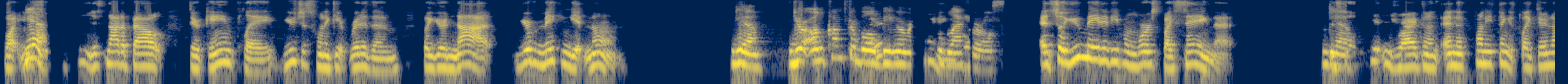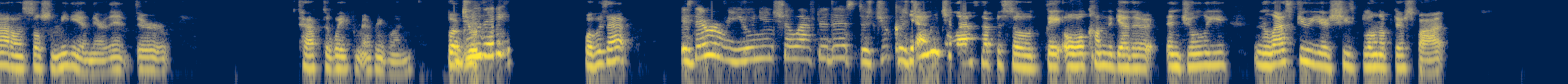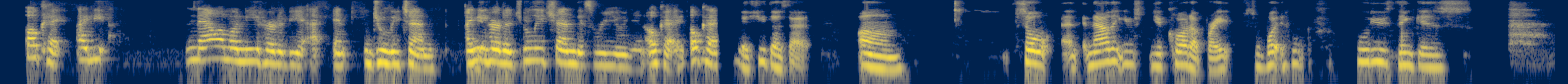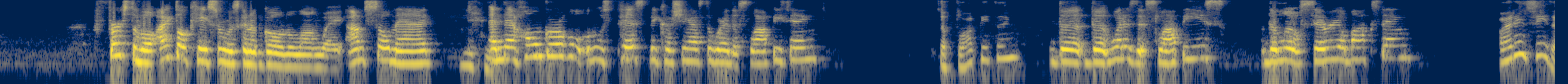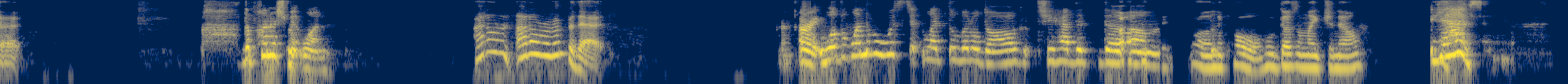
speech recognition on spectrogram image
What? Yeah. It's not about their gameplay. You just want to get rid of them, but you're not. You're making it known. Yeah, you're uncomfortable being around black girls. And so you made it even worse by saying that. Yeah. getting dragged on. And the funny thing is, like, they're not on social media in there. They, they're tapped away from everyone. But do they? What was that? Is there a reunion show after this? Does you? Because yeah, Julie, the last episode, they all come together, and Julie, in the last few years, she's blown up their spot. Okay, I need. Now I'm gonna need her to be and Julie Chen. I need her to Julie Chen this reunion. Okay, okay. Yeah, she does that. Um, so and now that you you're caught up, right? So what who who do you think is? First of all, I thought Kaysar was gonna go the long way. I'm so mad. Mm-hmm. And that homegirl who, who's pissed because she has to wear the sloppy thing. The floppy thing. The the what is it? Sloppies. The little cereal box thing. Oh, I didn't see that. The punishment one. I don't I don't remember that. All right. Well, the one who was like the little dog, she had the the oh, um. Well, Nicole, who doesn't like Janelle. Yes,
